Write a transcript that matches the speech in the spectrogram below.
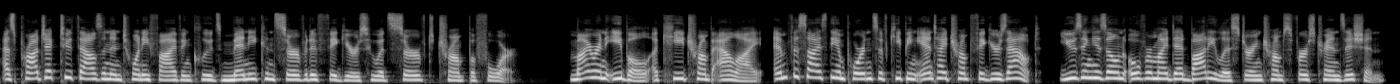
as Project 2025 includes many conservative figures who had served Trump before. Myron Ebell, a key Trump ally, emphasized the importance of keeping anti Trump figures out, using his own Over My Dead Body list during Trump's first transition.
